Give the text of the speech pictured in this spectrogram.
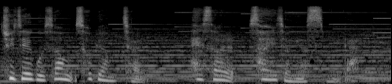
취재 구성 소병철, 해설 서혜정이었습니다.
